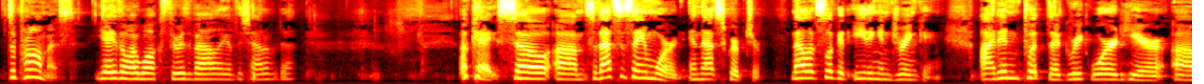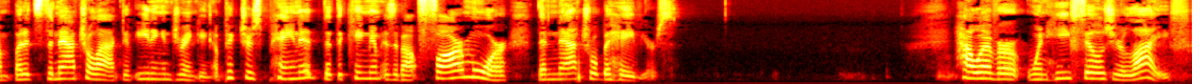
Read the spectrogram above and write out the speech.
It's a promise. Yea, though I walk through the valley of the shadow of death. Okay, so um, so that's the same word in that scripture. Now let's look at eating and drinking. I didn't put the Greek word here, um, but it's the natural act of eating and drinking. A picture's painted that the kingdom is about far more than natural behaviors. However, when he fills your life,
